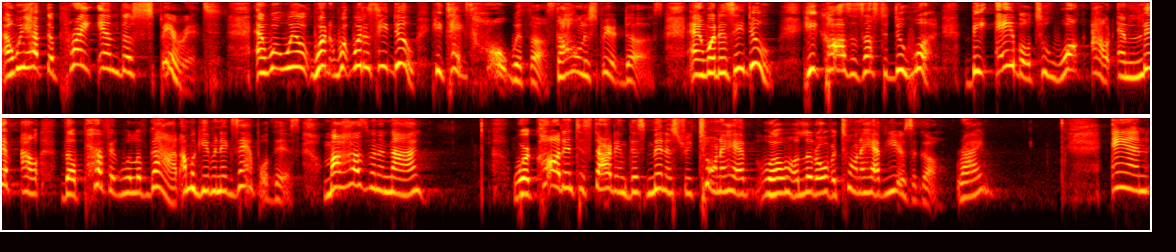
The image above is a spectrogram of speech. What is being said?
And we have to pray in the spirit. And what will what, what, what does he do? He takes hold with us. The Holy Spirit does. And what does he do? He causes us to do what? Be able to walk out and live out the perfect will of God. I'm gonna give you an example of this. My husband and I were called into starting this ministry two and a half, well, a little over two and a half years ago, right? And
